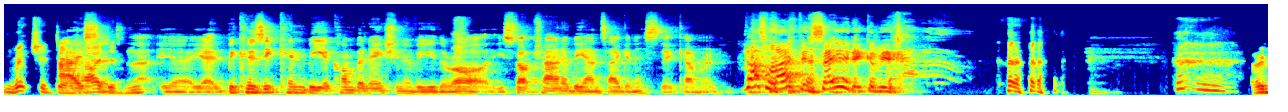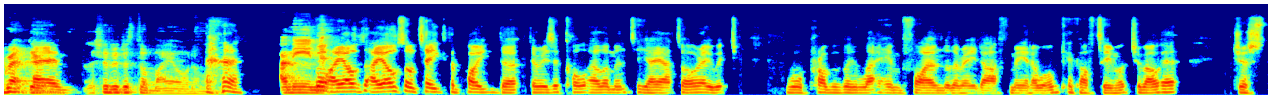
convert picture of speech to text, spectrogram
Richard did. I, I said didn't. that. Yeah, yeah. Because it can be a combination of either or. You stop trying to be antagonistic, Cameron. That's what I've been saying. It could be. A... I regret doing Um. I should have just done my own. I mean, But I also I also take the point that there is a cult element to Yaya Toure, which will probably let him fly under the radar for me, and I won't kick off too much about it. Just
